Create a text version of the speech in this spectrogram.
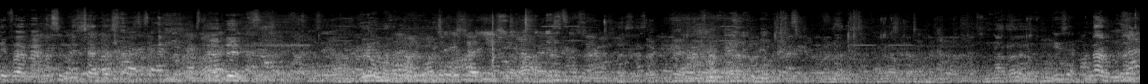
థర్టీ ఫైవ్ మెంబర్స్ డిశ్చార్జ్ చేస్తారు ఉన్నారు ఉన్నారు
